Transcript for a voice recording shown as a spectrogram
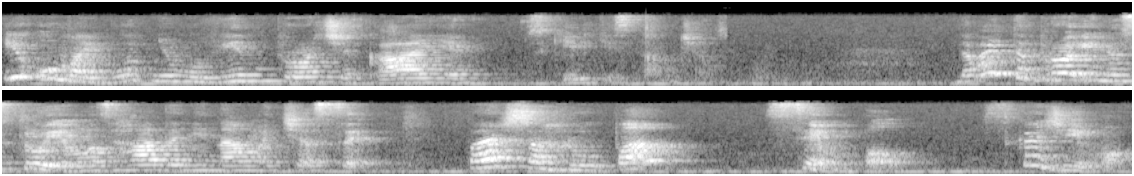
і у майбутньому він прочекає скількись там часу. Давайте проілюструємо згадані нами часи. Перша група simple. Скажімо,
